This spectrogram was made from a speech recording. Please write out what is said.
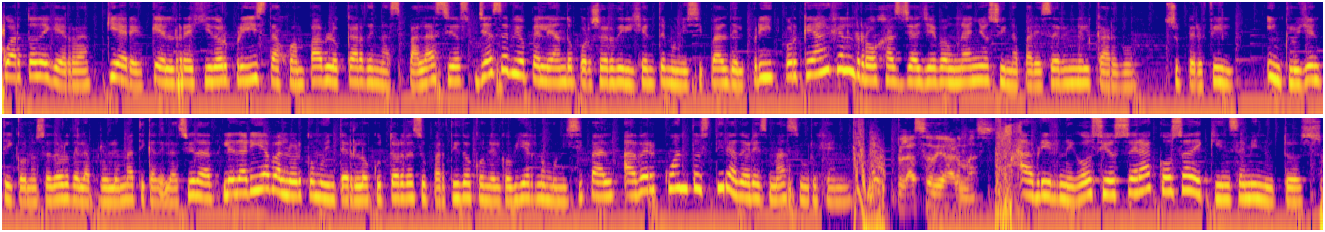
Cuarto de guerra. Quiere que el regidor priista Juan Pablo Cárdenas Palacios ya se vio peleando por ser dirigente municipal del PRI porque Ángel Rojas ya lleva un año sin aparecer en el cargo. Su perfil incluyente y conocedor de la problemática de la ciudad, le daría valor como interlocutor de su partido con el gobierno municipal a ver cuántos tiradores más surgen. Plaza de Armas. Abrir negocios será cosa de 15 minutos.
